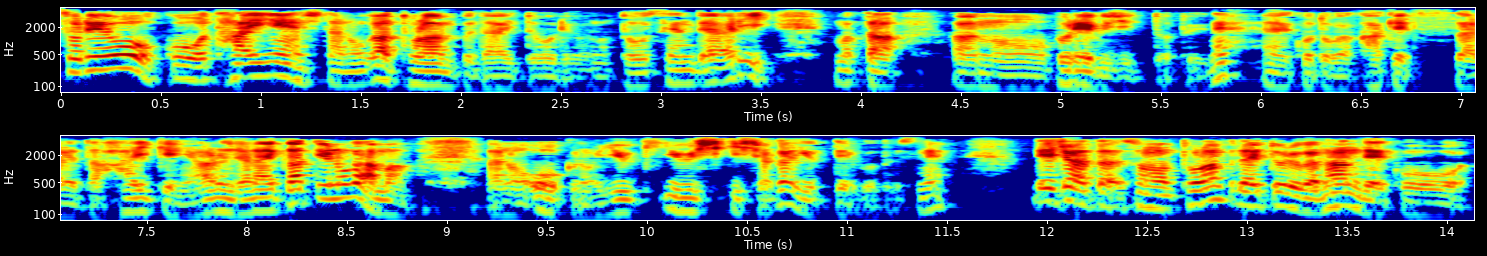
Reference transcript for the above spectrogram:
それをこう体現したのがトランプ大統領の当選であり、また、あの、ブレグジットというね、ことが可決された背景にあるんじゃないかっていうのが、まあ、あの、多くの有識者が言ってることですね。で、じゃあ、そのトランプ大統領がなんでこ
